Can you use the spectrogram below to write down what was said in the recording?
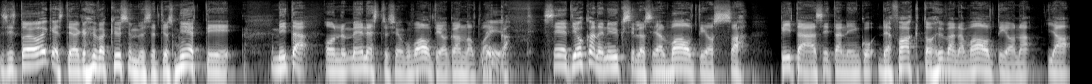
siis toi on oikeasti aika hyvä kysymys, että jos miettii, mitä on menestys jonkun valtion kannalta niin. vaikka. Se, että jokainen yksilö siellä valtiossa pitää sitä niin kuin de facto hyvänä valtiona ja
